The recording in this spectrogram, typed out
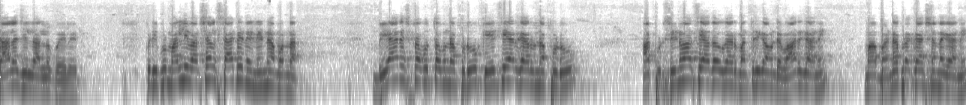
చాలా జిల్లాల్లో పోయలేదు. ఇప్పుడు ఇప్పుడు మళ్ళీ వర్షాలు స్టార్ట్ అయినాయి నిన్న మొన్న. బీఆర్ఎస్ ప్రభుత్వం ఉన్నప్పుడు కేసీఆర్ గారు ఉన్నప్పుడు అప్పుడు శ్రీనివాస్ యాదవ్ గారు మంత్రిగా ఉండే వారు కానీ మా బండ ప్రకాష్ అన్న కానీ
